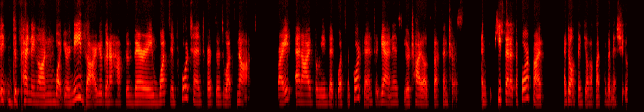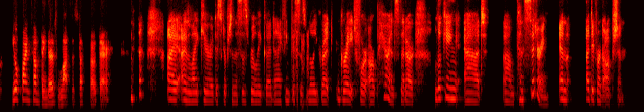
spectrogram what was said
it, depending on what your needs are, you're going to have to vary what's important versus what's not, right? And I believe that what's important, again, is your child's best interest. And keep that at the forefront, I don't think you'll have much of an issue. You'll find something. There's lots of stuff out there. I, I like your description. This is really good. And I think this is really great, great for our parents that are looking at um, considering an, a different option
